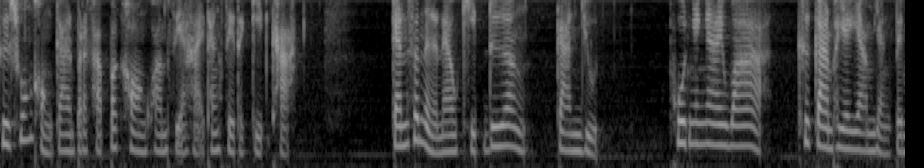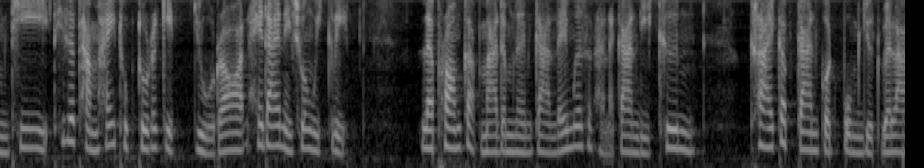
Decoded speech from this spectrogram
คือช่วงของการประคับประคองความเสียหายทางเศรษฐกิจค่ะ แกนเสนอแนวคิดเรื่อง การหยุด พูดง่าย ๆว่าคือการพยายามอย่างเต็มที่ที่จะทำให้ทุกธุรกิจอยู่รอดให้ได้ในช่วงวิกฤต และพร้อมกลับมาดำเนินการได้เมื่อสถานการณ์ดีขึ้น คล้ายกับการกดปุ่มหยุดเวลา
